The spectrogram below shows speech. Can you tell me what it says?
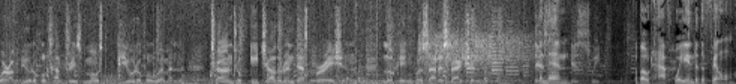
where a beautiful country's most beautiful women turn to each other in desperation, looking for satisfaction. This And then- is Sweden. About halfway into the film,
